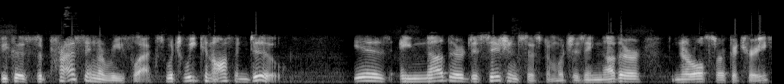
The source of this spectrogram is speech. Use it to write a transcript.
Because suppressing a reflex, which we can often do, is another decision system, which is another neural circuitry,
